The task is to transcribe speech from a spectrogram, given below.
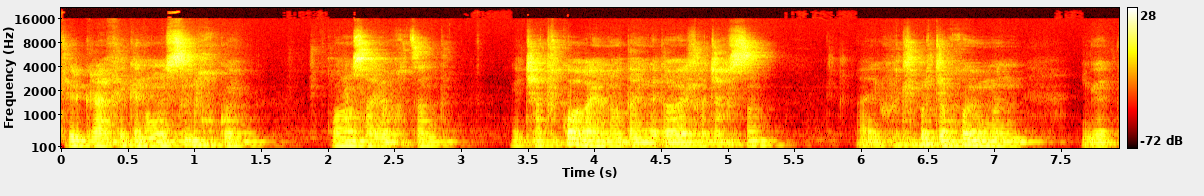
тэр график нь унсан бохгүй 3 сарын хугацаанд ингээд чадахгүй байгаа юмудаа ингээд ойлгож авсан. Хөтөлбөрт явах юм ингээд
